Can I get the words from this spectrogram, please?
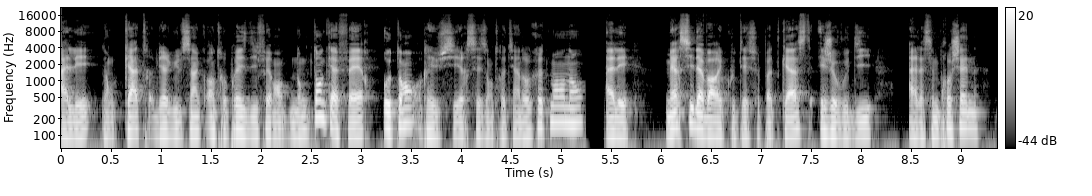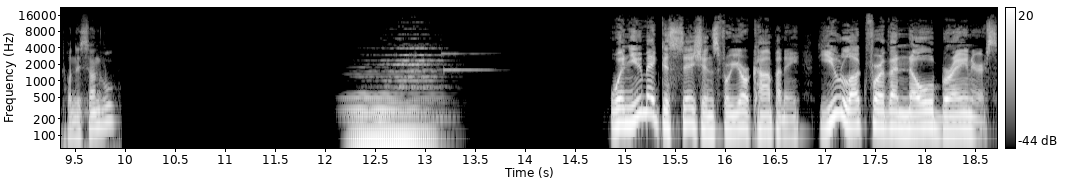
aller dans 4,5 entreprises différentes. Donc tant qu'à faire, autant réussir ces entretiens de recrutement, non? Allez, merci d'avoir écouté ce podcast et je vous dis à la semaine prochaine. Prenez soin de vous. When you make decisions for your company, you look for the no-brainers.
